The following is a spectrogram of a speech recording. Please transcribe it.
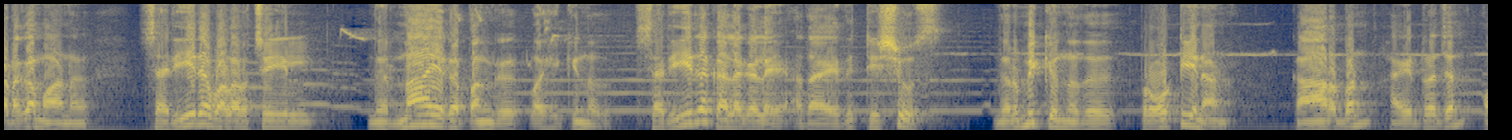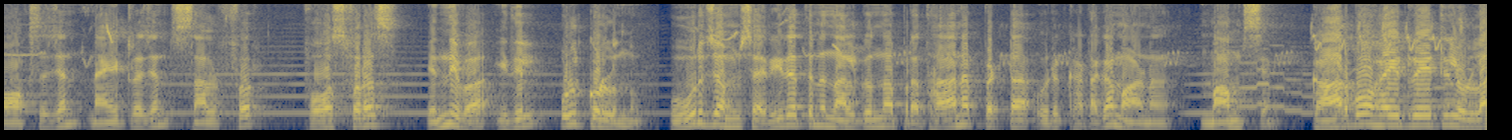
ഘടകമാണ് ശരീര വളർച്ചയിൽ നിർണായക പങ്ക് വഹിക്കുന്നത്. ശരീരകലകളെ അതായത് ടിഷ്യൂസ് നിർമ്മിക്കുന്നത് പ്രോട്ടീനാണ്. Carbon hydrogen oxygen nitrogen sulphur phosphorus എന്നിവ ഇതിൽ ഉൾക്കൊള്ളുന്നു. ഊർജം ശരീരത്തിന് നൽകുന്ന പ്രധാനപ്പെട്ട ഒരു ഘടകമാണ് മാംസ്യം. കാർബോഹൈഡ്രേറ്റിലുള്ള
